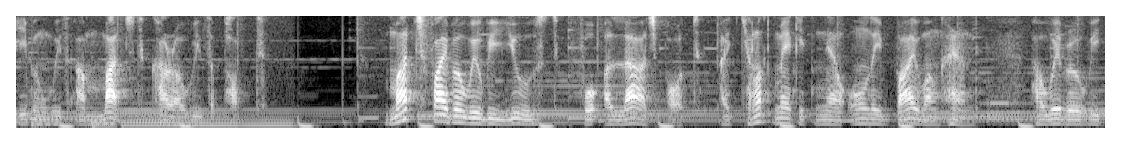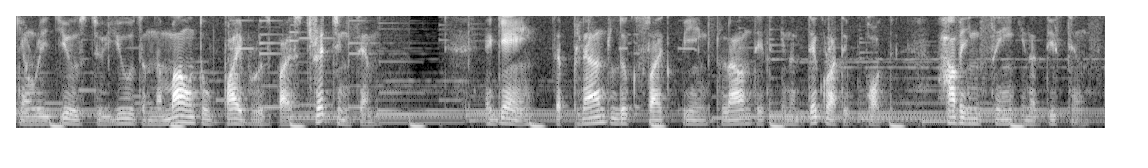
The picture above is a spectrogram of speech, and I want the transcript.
even with a matched color with the pot. Much fiber will be used for a large pot. I cannot make it now only by one hand. However, we can reduce to use an amount of fibers by stretching them. Again, the plant looks like being planted in a decorative pot, having seen in a distance.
